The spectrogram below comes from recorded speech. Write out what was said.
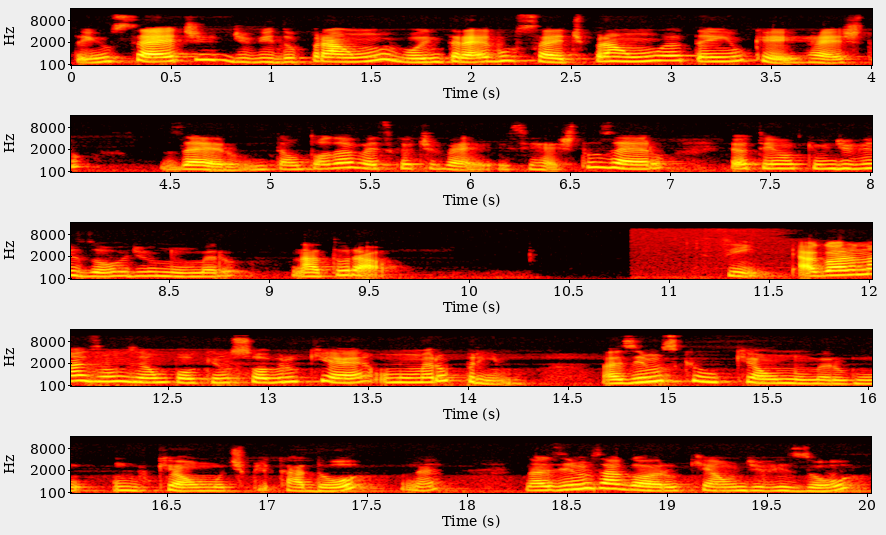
Tenho 7, divido para 1, vou entrego 7 para 1, eu tenho o quê? Resto zero. Então, toda vez que eu tiver esse resto zero, eu tenho aqui um divisor de um número natural. Sim, agora nós vamos ver um pouquinho sobre o que é um número primo. Nós vimos que o que é um número, o que é um multiplicador, né? Nós vimos agora o que é um divisor,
